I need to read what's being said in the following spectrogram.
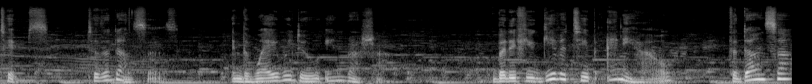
tips to the dancers in the way we do in Russia. But if you give a tip anyhow, the dancer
